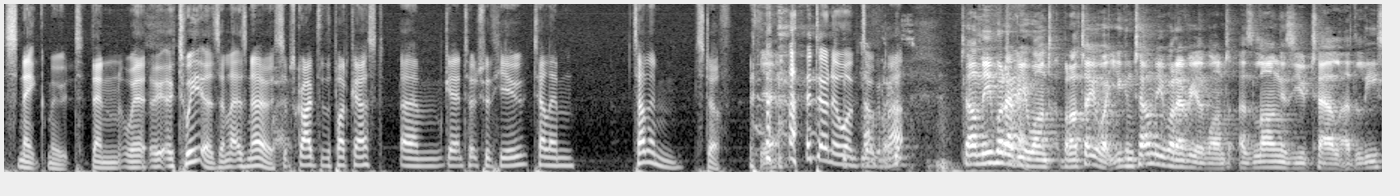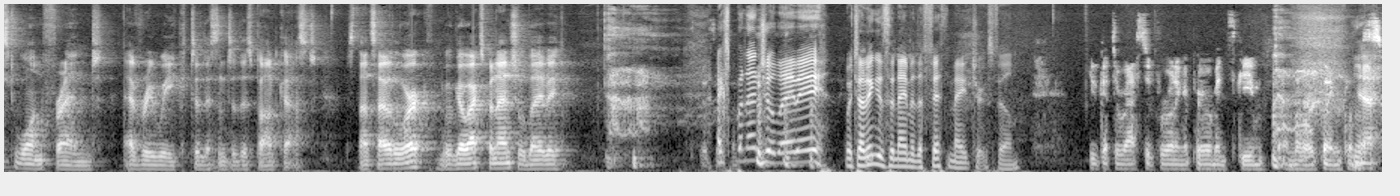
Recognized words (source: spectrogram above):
snake moot, then we're, uh, tweet us and let us know. Subscribe to the podcast. Um, get in touch with Hugh. Tell him, tell him stuff. Yeah. I don't know what I'm talking about. Tell me whatever you want, but I'll tell you what, you can tell me whatever you want as long as you tell at least one friend every week to listen to this podcast. So that's how it'll work. We'll go exponential, baby. Exponential, baby. Which I think is the name of the fifth Matrix film. You gets arrested for running a pyramid scheme, and the whole thing comes. Yeah.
